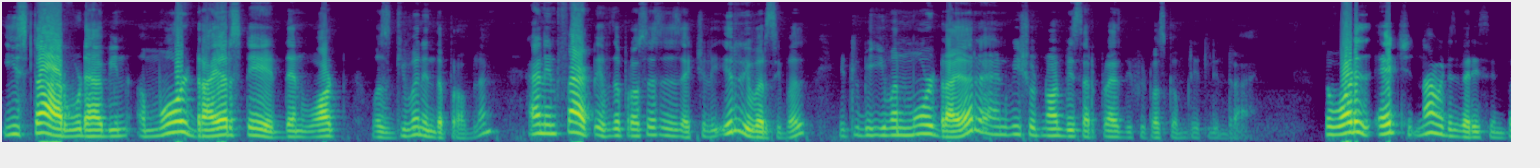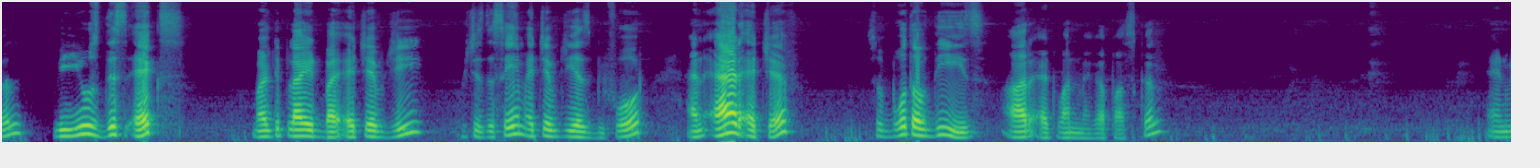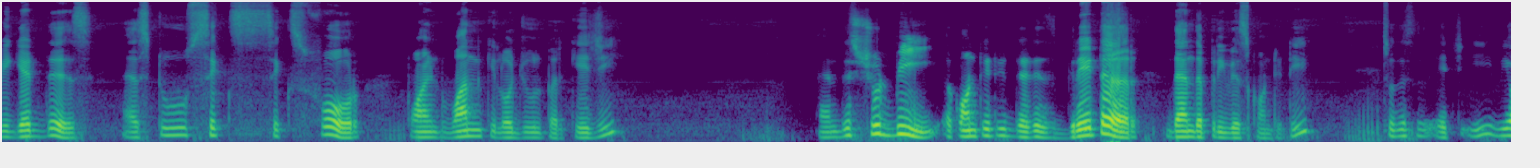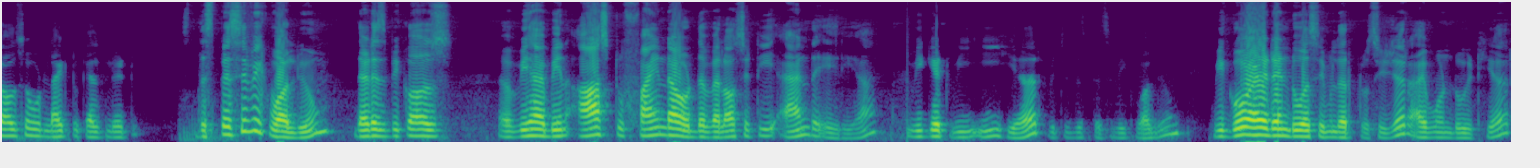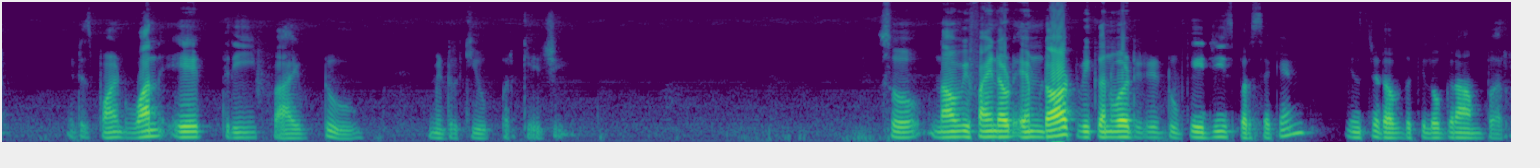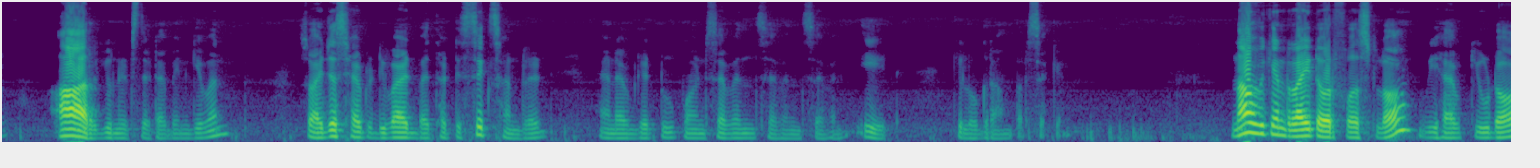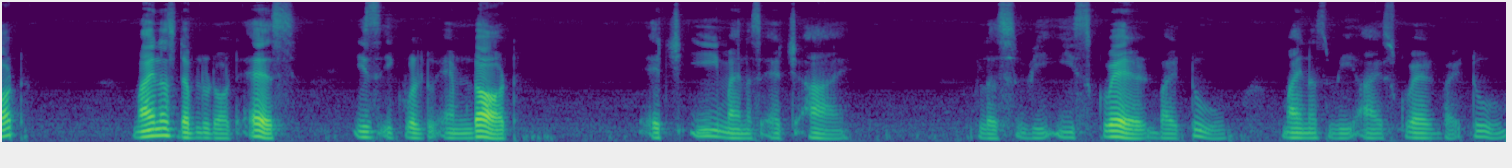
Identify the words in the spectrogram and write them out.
E star would have been a more drier state than what was given in the problem and in fact if the process is actually irreversible it will be even more drier and we should not be surprised if it was completely dry. So, what is H? Now it is very simple we use this x multiply it by HFG which is the same HFG as before and add HF. So, both of these are at 1 megapascal and we get this as 2664.1 kilojoule per kg and this should be a quantity that is greater than the previous quantity. So, this is HE. We also would like to calculate the specific volume that is because uh, we have been asked to find out the velocity and the area. We get VE here which is the specific volume we go ahead and do a similar procedure, I not do it here, it is 0.18352 meter cube per kg. So, now we find out m dot, we convert it into kgs per second instead of the kilogram per r units that have been given. So, I just have to divide by 3600 and I would get 2.7778 kilogram per second. Now we can write our first law we have q dot minus w dot s is equal to m dot h e minus h i plus v e squared by 2 minus v i squared by 2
